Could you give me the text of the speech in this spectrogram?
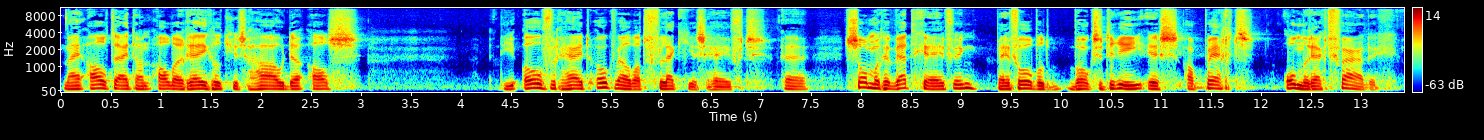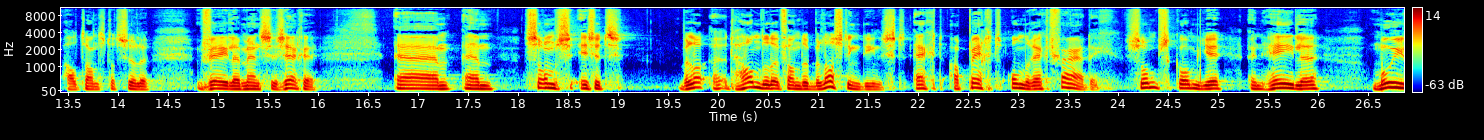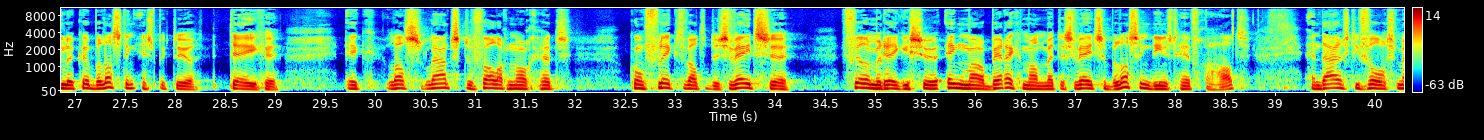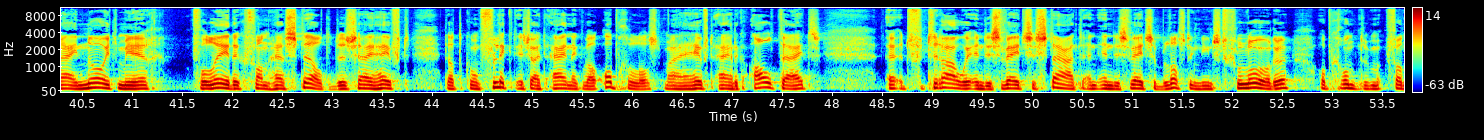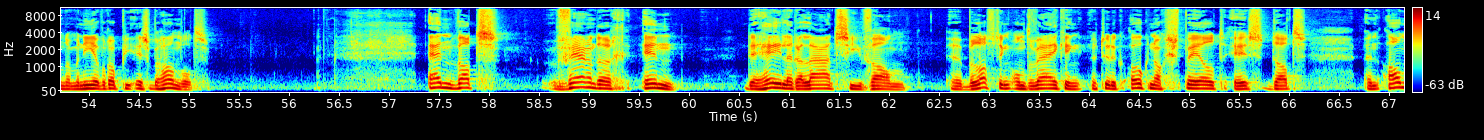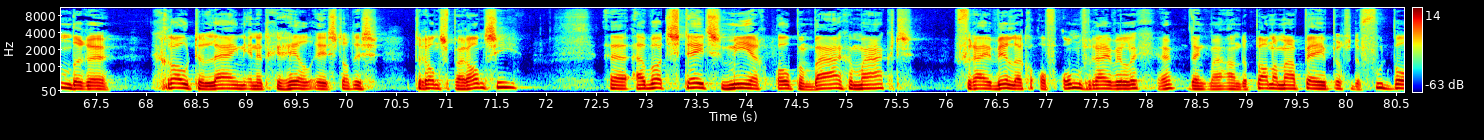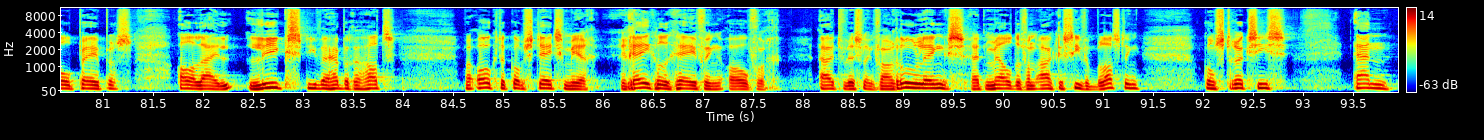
mij altijd aan alle regeltjes houden als die overheid ook wel wat vlekjes heeft? Uh, sommige wetgeving, bijvoorbeeld box 3, is apert onrechtvaardig. Althans, dat zullen vele mensen zeggen. Um, um, soms is het, het handelen van de Belastingdienst echt apert onrechtvaardig. Soms kom je een hele moeilijke belastinginspecteur tegen. Ik las laatst toevallig nog het conflict wat de Zweedse filmregisseur Ingmar Bergman met de Zweedse Belastingdienst heeft gehad. En daar is hij volgens mij nooit meer volledig van hersteld. Dus hij heeft, dat conflict is uiteindelijk wel opgelost, maar hij heeft eigenlijk altijd eh, het vertrouwen in de Zweedse staat en in de Zweedse Belastingdienst verloren op grond van de manier waarop hij is behandeld. En wat verder in de hele relatie van uh, belastingontwijking natuurlijk ook nog speelt, is dat een andere grote lijn in het geheel is. Dat is transparantie. Uh, er wordt steeds meer openbaar gemaakt, vrijwillig of onvrijwillig. Hè. Denk maar aan de Panama Papers, de Football Papers, allerlei leaks die we hebben gehad. Maar ook er komt steeds meer regelgeving over uitwisseling van rulings, het melden van agressieve belastingconstructies. En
